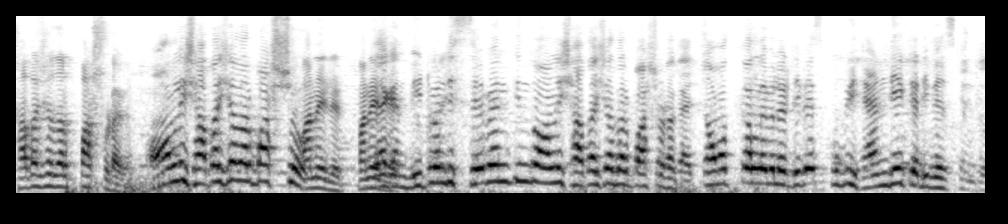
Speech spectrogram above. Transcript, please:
সাতাশ হাজার পাঁচশো টাকা। অনলি সাতাশ হাজার পাঁচশো? রেট পানি দেখেন টোয়েন্টি সেভেন কিন্তু অনলি সাতাশ হাজার পাঁচশো টাকায়। চমৎকার লেভেলের ডিভাইস খুবই হ্যান্ডি একটা ডিভাইস কিন্তু।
